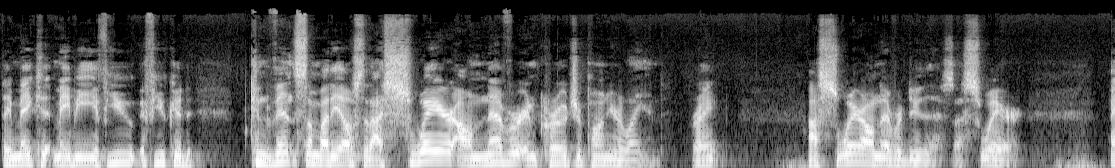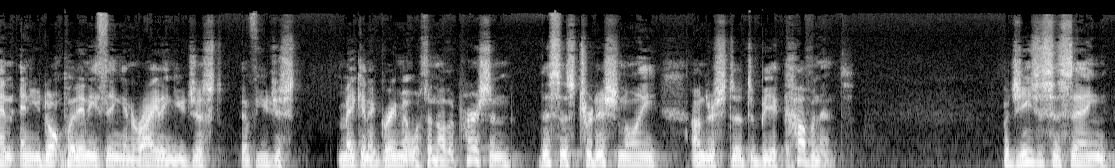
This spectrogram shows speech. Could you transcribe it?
they make it maybe if you, if you could convince somebody else that I swear I'll never encroach upon your land, right? I swear I'll never do this. I swear. And, and you don't put anything in writing. You just, if you just make an agreement with another person, this is traditionally understood to be a covenant. But Jesus is saying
